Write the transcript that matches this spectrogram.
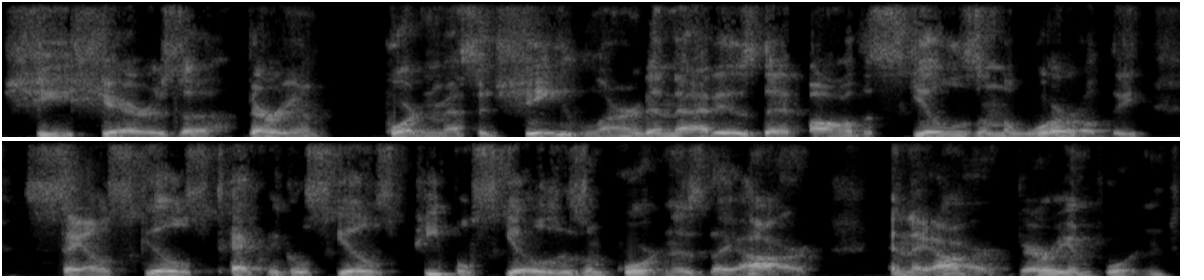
she shares a very important message she learned, and that is that all the skills in the world, the sales skills, technical skills, people skills, as important as they are, and they are very important,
